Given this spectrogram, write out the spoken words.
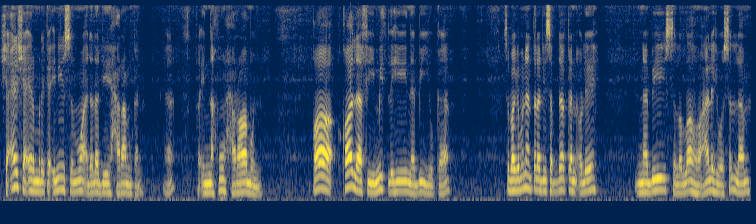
Syair-syair mereka ini semua adalah diharamkan. Ya. Fa innahu haramun. Qala fi mithlihi nabiyyuka sebagaimana yang telah disabdakan oleh Nabi sallallahu alaihi wasallam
